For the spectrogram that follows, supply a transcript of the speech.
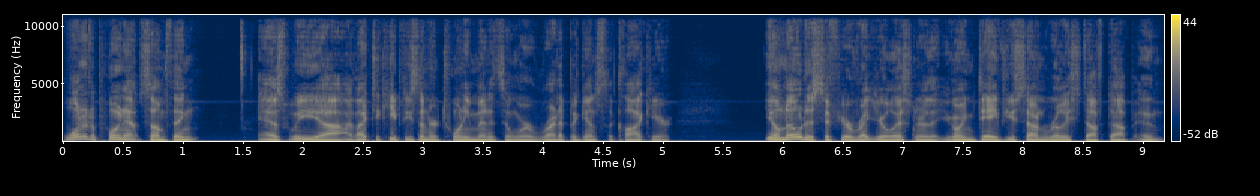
wanted to point out something as we uh, I like to keep these under 20 minutes, and we're right up against the clock here. You'll notice if you're a regular listener that you're going, Dave, you sound really stuffed up, and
